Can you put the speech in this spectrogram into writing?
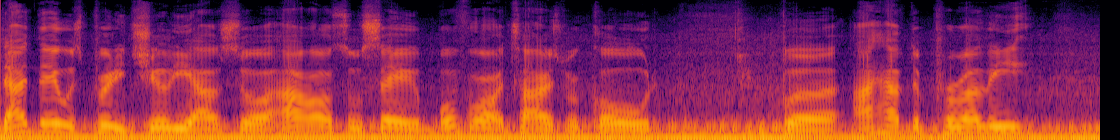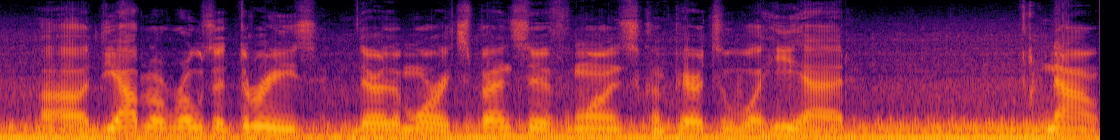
that day was pretty chilly out so i also say both of our tires were cold but i have the pirelli uh, diablo rosso 3s they're the more expensive ones compared to what he had. Now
